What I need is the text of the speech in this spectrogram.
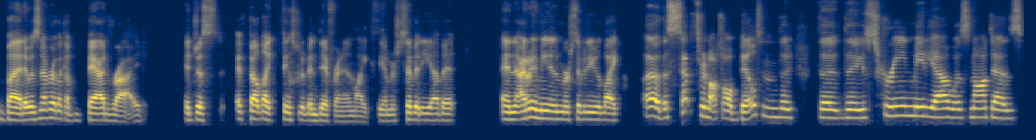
but it was never like a bad ride. It just it felt like things could have been different and like the immersivity of it. And I don't even mean immersivity like oh the sets are not all built and the the the screen media was not as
